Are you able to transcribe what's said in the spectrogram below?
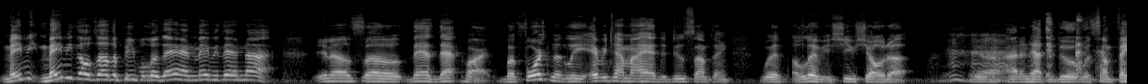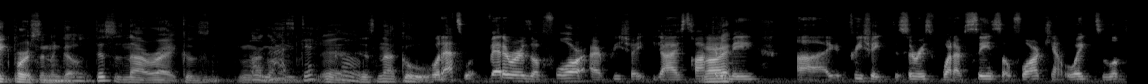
maybe maybe those other people are there, and maybe they're not. You know, so there's that part. But fortunately, every time I had to do something with Olivia, she showed up. You know, I didn't have to do it with some fake person and go, this is not right because Oh, that's difficult. it's not cool. Well, that's what veterans are for. I appreciate you guys talking All right. to me. Uh, I appreciate the series, what I've seen so far. Can't wait to look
